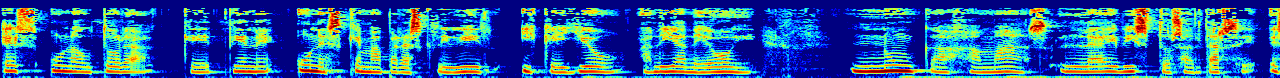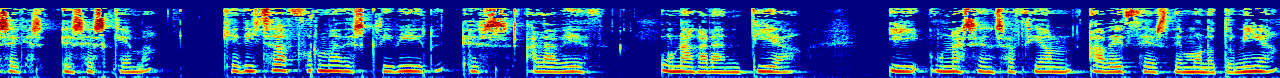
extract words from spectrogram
Es una autora que tiene un esquema para escribir y que yo a día de hoy nunca jamás la he visto saltarse ese, esquema. Que dicha forma de escribir es a la vez una garantía y una sensación a veces de monotonía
